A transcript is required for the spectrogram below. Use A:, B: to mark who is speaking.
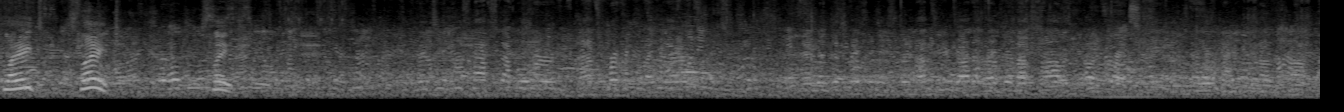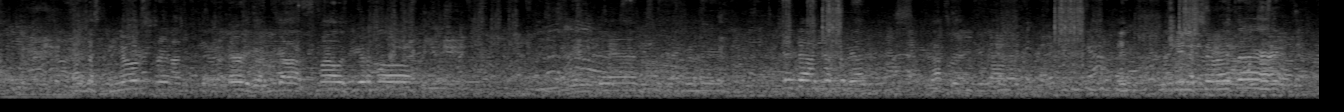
A: Slate, slate, slate.
B: Step over. That's perfect there you go. You got. Smile is beautiful. And again, chin down just a bit. That's it. You got it. And Geena, sit right there.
